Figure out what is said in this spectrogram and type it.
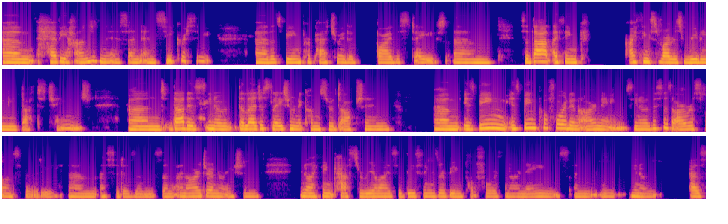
um, heavy-handedness and, and secrecy uh, that's being perpetuated by the state. Um, so that I think, I think survivors really need that to change, and that is, you know, the legislation when it comes to adoption um, is being is being put forward in our names. You know, this is our responsibility um, as citizens, and, and our generation. You know, I think has to realize that these things are being put forth in our names, and you know, as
